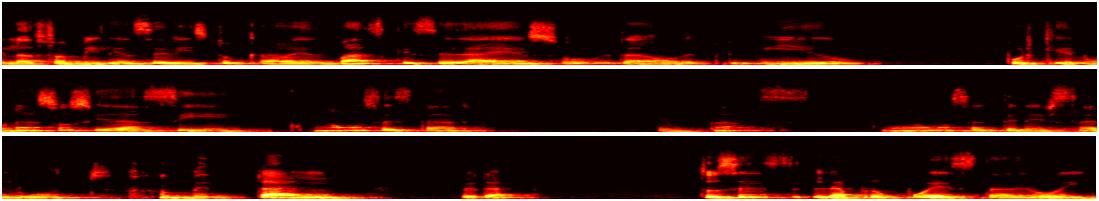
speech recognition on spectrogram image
en las familias he visto cada vez más que se da eso, ¿verdad? O deprimido, porque en una sociedad así, ¿cómo vamos a estar en paz? ¿Cómo vamos a tener salud mental? ¿Verdad? Entonces, la propuesta de hoy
